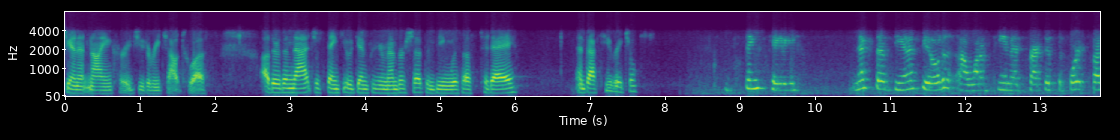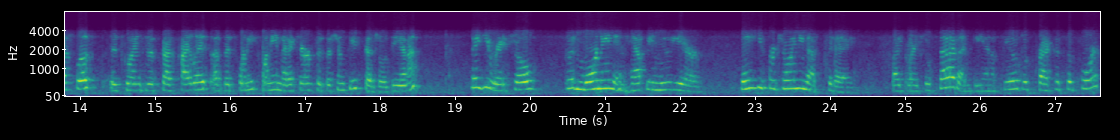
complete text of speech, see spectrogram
Janet and I encourage you to reach out to us. Other than that, just thank you again for your membership and being with us today. And back to you, Rachel. Thanks, Katie. Next up, Deanna Field, uh, one of PMED's practice support specialists, is going to discuss highlights of the 2020 Medicare physician fee schedule. Deanna? Thank you, Rachel. Good morning and Happy New Year. Thank you for joining us today. Like Rachel said, I'm Deanna Field with Practice Support,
